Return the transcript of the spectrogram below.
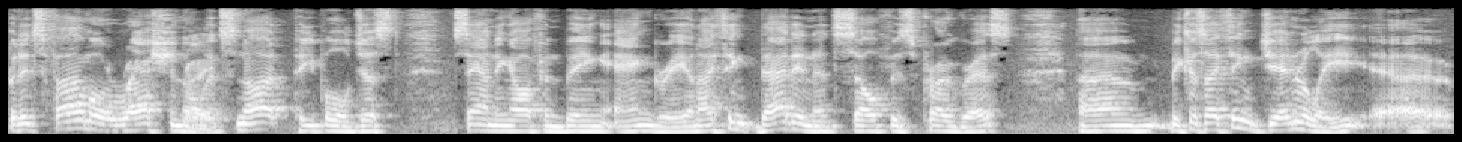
But it's far more rational. Right. It's not people just sounding off and being angry. And I think that in itself is progress, um, because I think generally uh,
